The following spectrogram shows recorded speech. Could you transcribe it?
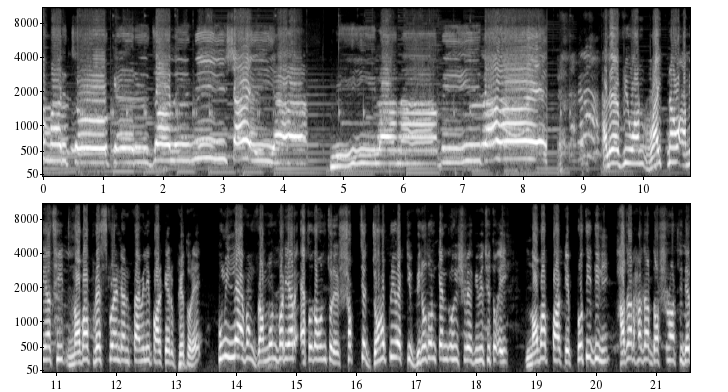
আমার চোখের জল মিশাইয়া নীলানা বিদায়। হ্যালো এভরিওয়ান রাইট নাও আমি আছি নবাব রেস্টুরেন্ট অ্যান্ড ফ্যামিলি পার্কের ভেতরে। কুমিল্লা এবং ব্রাহ্মণবাড়িয়ার এতদা অঞ্চলের সবচেয়ে জনপ্রিয় একটি বিনোদন কেন্দ্র হিসেবে বিবেচিত এই নবাব পার্কে প্রতিদিনই হাজার হাজার দর্শনার্থীদের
